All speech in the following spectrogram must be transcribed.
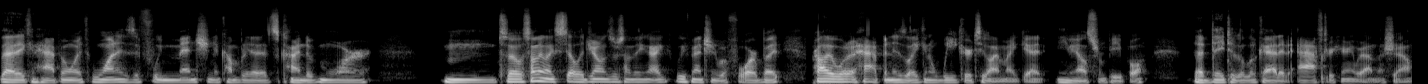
that it can happen with. One is if we mention a company that's kind of more. Mm, so something like Stella Jones or something I, we've mentioned before, but probably what would happen is like in a week or two, I might get emails from people that they took a look at it after hearing about it on the show.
